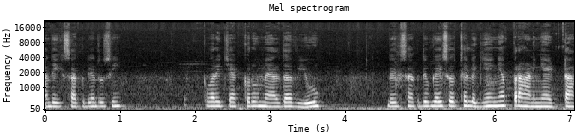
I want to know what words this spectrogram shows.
ਆ, ਦੇਖ ਸਕਦੇ ਹੋ ਤੁਸੀਂ। ਇੱਕ ਵਾਰੀ ਚੈੱਕ ਕਰੋ ਮਹਿਲ ਦਾ ਵਿਊ ਦੇਖ ਸਕਦੇ ਹੋ ਗਾਇਸ, ਉੱਥੇ ਲੱਗੀਆਂ ਹੋਈਆਂ ਪੁਰਾਣੀਆਂ ਇੱਟਾਂ।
